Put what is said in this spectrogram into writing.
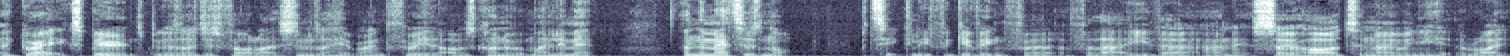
a, great experience because I just felt like as soon as I hit rank three that I was kind of at my limit, and the meta's not particularly forgiving for for that either, and it's so hard to know when you hit the right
